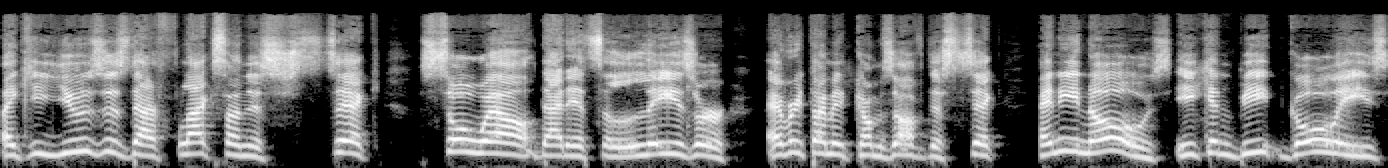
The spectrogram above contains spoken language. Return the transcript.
Like he uses that flex on his stick so well that it's a laser every time it comes off the stick. And he knows he can beat goalies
